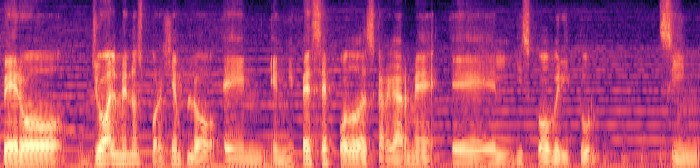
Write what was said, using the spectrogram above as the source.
pero yo al menos, por ejemplo, en, en mi PC puedo descargarme el Discovery Tour sin,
